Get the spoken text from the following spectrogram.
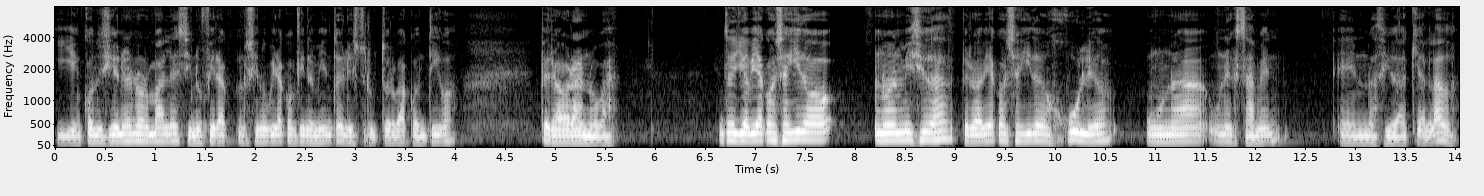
Y en condiciones normales, si no, hubiera, si no hubiera confinamiento, el instructor va contigo, pero ahora no va. Entonces yo había conseguido, no en mi ciudad, pero había conseguido en julio una, un examen en una ciudad aquí al lado.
